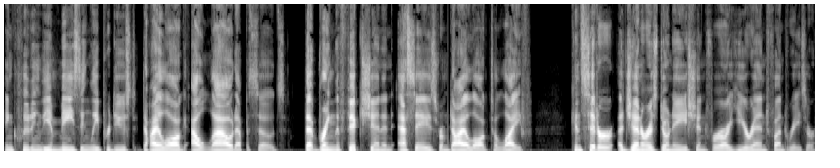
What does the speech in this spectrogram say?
including the amazingly produced Dialogue Out Loud episodes that bring the fiction and essays from dialogue to life, consider a generous donation for our year end fundraiser.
